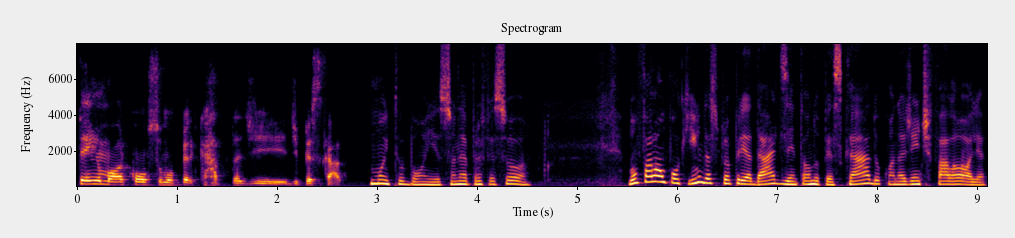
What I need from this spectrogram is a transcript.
tem o maior consumo per capita de, de pescado. Muito bom isso, né, professor? Vamos falar um pouquinho das propriedades, então, do pescado, quando a gente fala, olha,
